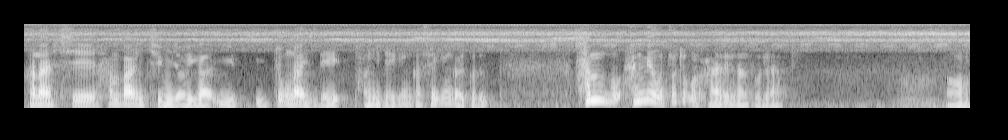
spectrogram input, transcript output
하나씩 한 방이 지금 여기가 이, 이쪽 라인 네 방이 네 개인가 세 개인가 있거든. 한, 부- 한 명은 저쪽으로 가야 된다는 소리야. 어.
